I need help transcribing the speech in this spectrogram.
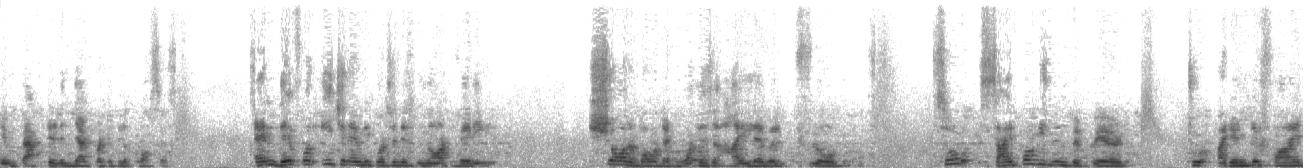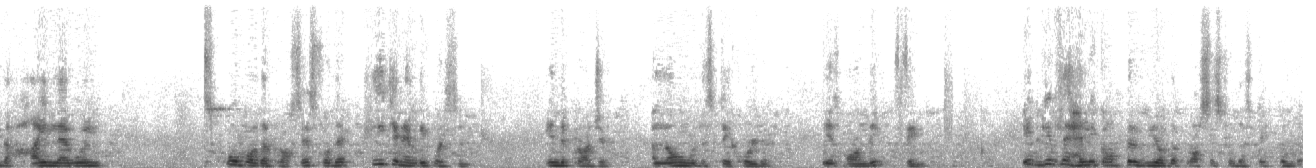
impacted in that particular process, and therefore each and every person is not very sure about that what is a high-level flow. So SIPOC is being prepared to identify the high-level scope of the process so that each and every person in the project along with the stakeholder is on the same. It gives a helicopter view of the process to the stakeholder.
